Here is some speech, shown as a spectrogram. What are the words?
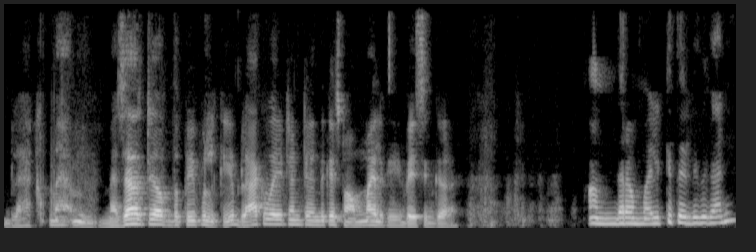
black majority of the పీపుల్కి బ్లాక్ వైట్ అంటే ఎందుకు ఇష్టం? అమ్మాయిలకి బేసిక్గా. అందరు అమ్మాయిలకి తెలియదు కానీ.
